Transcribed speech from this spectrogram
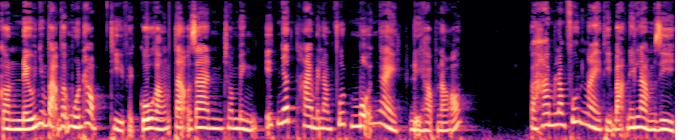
Còn nếu như bạn vẫn muốn học thì phải cố gắng tạo ra cho mình ít nhất 25 phút mỗi ngày để học nó. Và 25 phút này thì bạn nên làm gì?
